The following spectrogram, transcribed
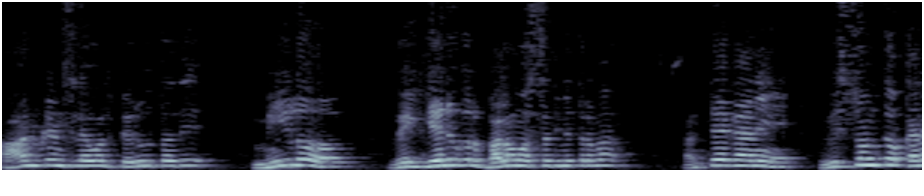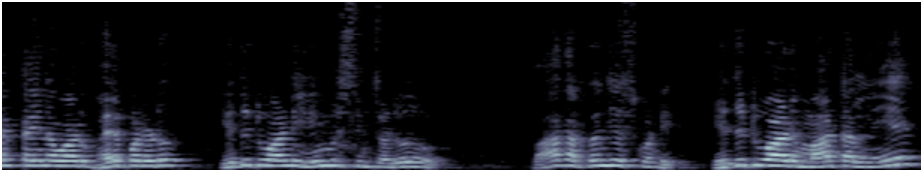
కాన్ఫిడెన్స్ లెవెల్ పెరుగుతుంది. మీలో వెయ్యి ఏనుగులు బలం వస్తుంది మిత్రమా? అంతేగాని విశ్వంతో కనెక్ట్ అయిన వాడు భయపడడు ఎదుటివాడిని విమర్శించడు. బాగా అర్థం చేసుకోండి. ఎదుటివాడి మాటల్ని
